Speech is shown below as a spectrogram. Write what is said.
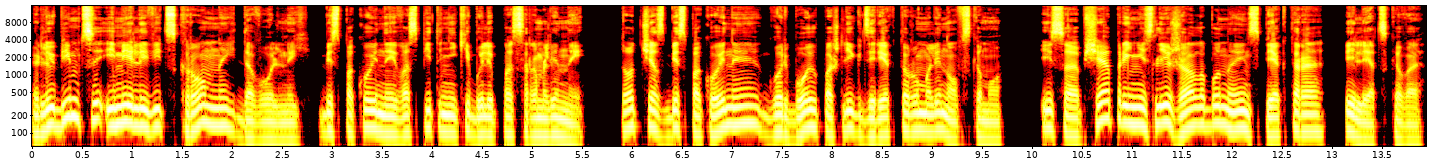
Любимцы имели вид скромный, довольный, беспокойные воспитанники были посрамлены. Тотчас беспокойные гурьбою пошли к директору Малиновскому и сообща принесли жалобу на инспектора Пелецкого.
